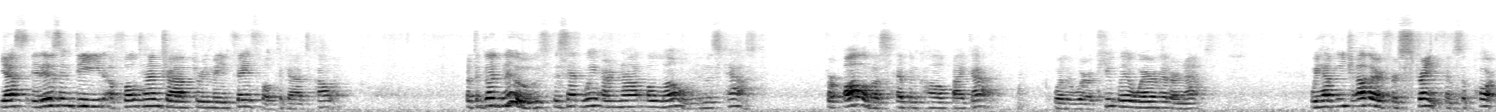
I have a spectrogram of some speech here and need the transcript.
Yes, it is indeed a full time job to remain faithful to God's calling. But the good news is that we are not alone in this task. For all of us have been called by God, whether we're acutely aware of it or not. We have each other for strength and support.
